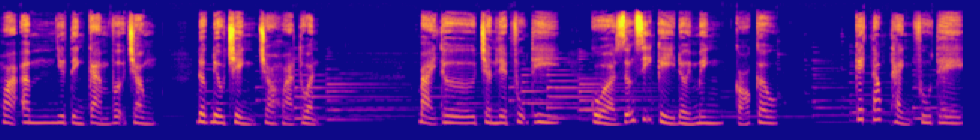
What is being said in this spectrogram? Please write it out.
hòa âm như tình cảm vợ chồng được điều chỉnh cho hòa thuận. Bài thơ Trần Liệt Phụ Thi của dưỡng sĩ kỳ đời Minh có câu Kết tóc thành phu thê,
